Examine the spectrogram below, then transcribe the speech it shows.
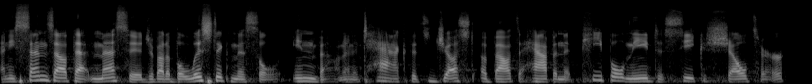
and he sends out that message about a ballistic missile inbound, an attack that's just about to happen, that people need to seek shelter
